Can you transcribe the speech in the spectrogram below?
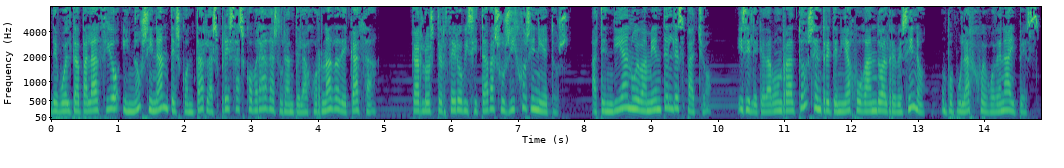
De vuelta a palacio, y no sin antes contar las presas cobradas durante la jornada de caza Carlos III visitaba a sus hijos y nietos, atendía nuevamente el despacho, y si le quedaba un rato se entretenía jugando al revesino, un popular juego de naipes.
